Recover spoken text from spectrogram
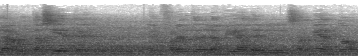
la Ruta 7, enfrente de las vías del Sarmiento.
